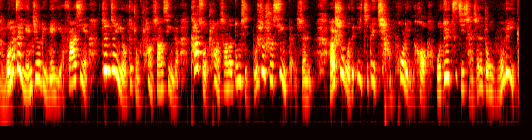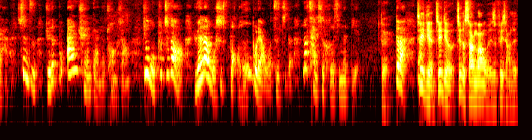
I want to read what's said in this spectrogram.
嗯我们在研究里面也发现，真正有这种创伤性的，他所创伤的东西不是说性本身，而是我的意志被强迫了以后，我对自己产生那种无力感，甚至觉得不安全感的创伤。就我不知道，原来我是保护不了我自己的，那才是核心的点，对，对吧？这一点，这点，这个三观我也是非常认。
